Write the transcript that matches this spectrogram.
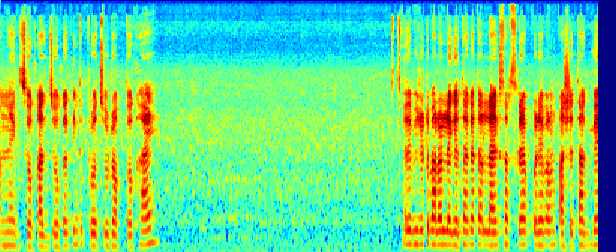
অনেক যোগ, আর যোগে কিন্তু প্রচুর রক্ত খায়। যদি ভিডিওটি ভালো লেগে থাকে তাহলে লাইক সাবস্ক্রাইব করে এবং পাশে থাকবে।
